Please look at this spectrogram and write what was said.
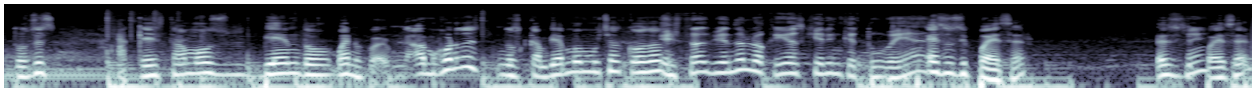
Entonces, ¿a qué estamos viendo? Bueno, a lo mejor nos, nos cambiamos muchas cosas. Estás viendo lo que ellos quieren que tú veas. Eso sí puede ser. Eso sí, ¿Sí? puede ser.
